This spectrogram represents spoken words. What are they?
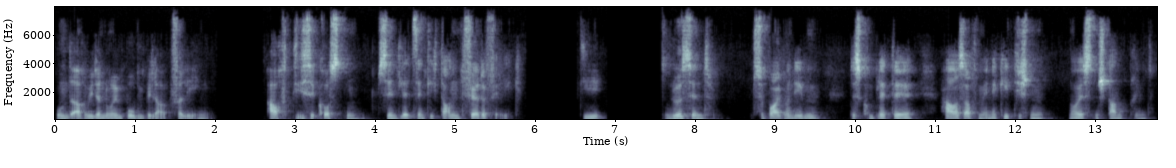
und auch wieder neuen Bodenbelag verlegen. Auch diese Kosten sind letztendlich dann förderfähig, die nur sind, sobald man eben das komplette Haus auf dem energetischen neuesten Stand bringt.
